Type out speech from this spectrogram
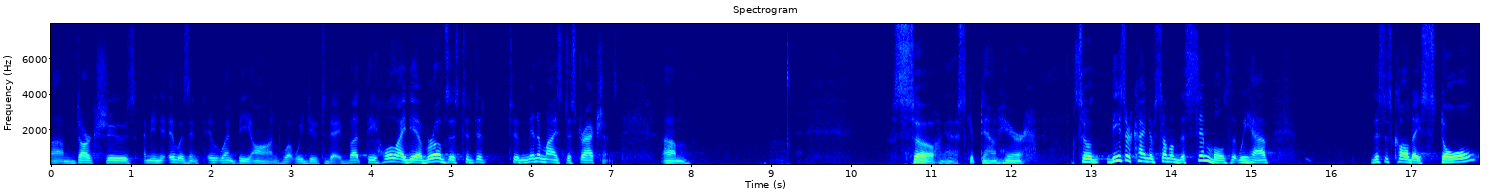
um, dark shoes. I mean, it, was in, it went beyond what we do today. But the whole idea of robes is to, di- to minimize distractions. Um, so I'm going to skip down here. So these are kind of some of the symbols that we have. This is called a stole,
